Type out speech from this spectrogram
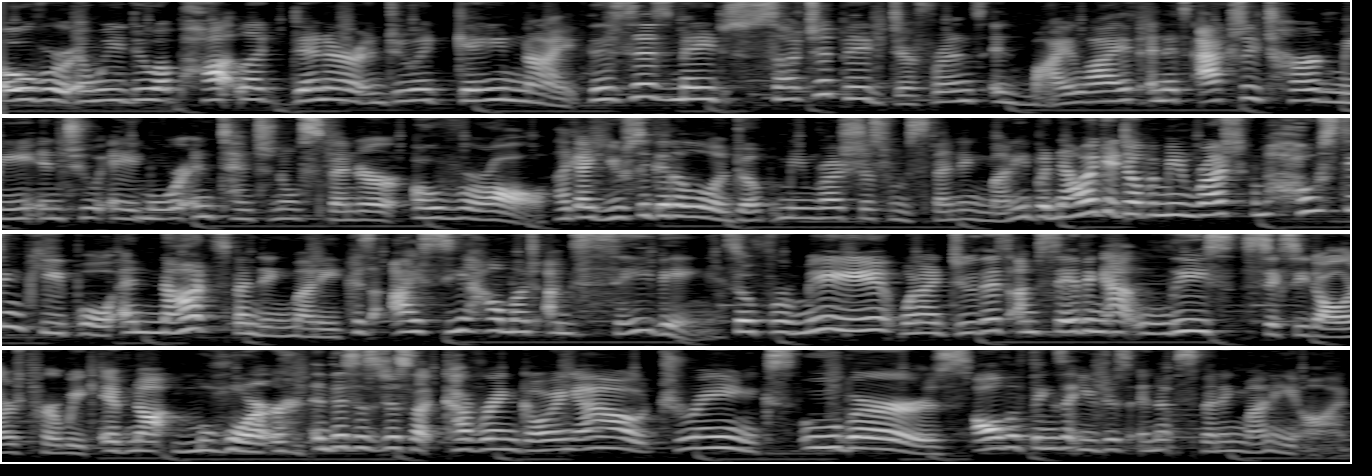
over and we do a potluck dinner and do a game night. This has made such a big difference in my life and it's actually turned me into a more intentional spender overall. Like I used to get a little dopamine rush just from spending money, but now I get dopamine rush from hosting people and not spending money because I see how much I'm saving. So for me, when I do this, I'm saving at least $60 per week, if not more. And this is just like covering going out, drinks, Ubers, all the things that you just end up spending money on.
